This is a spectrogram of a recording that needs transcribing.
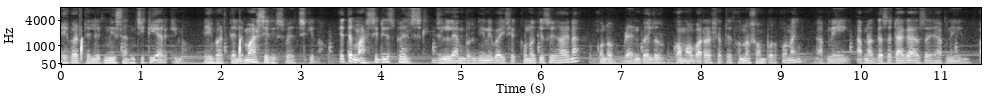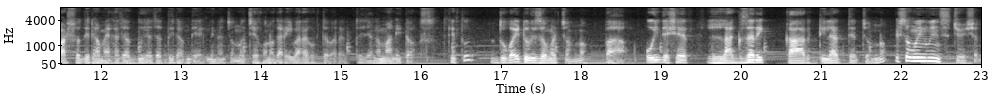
এবার তাহলে নিসান জিটিআর কিনো। এইবার তাহলে মার্সিডিস বেঞ্চ কিনো। এতে মার্সিডিস বেঞ্চ ল্যাম্বরগিনি বাইসে কোনো কিছুই হয় না। কোনো ব্র্যান্ড ভ্যালুর কমা বাড়ার সাথে কোনো সম্পর্ক নাই। আপনি, আপনার কাছে টাকা আছে, আপনি পাঁচশো দিরাম এক হাজার, দুই হাজার দিরাম দিয়ে একদিনের জন্য যে কোনো গাড়ি ভাড়া করতে পারেন তো যেন মানি টক্স কিন্তু দুবাই ট্যুরিজমের জন্য বা ওই দেশের লাক্সারি কার ডিলারদের জন্য ইটস উইন উইন সিচুয়েশন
